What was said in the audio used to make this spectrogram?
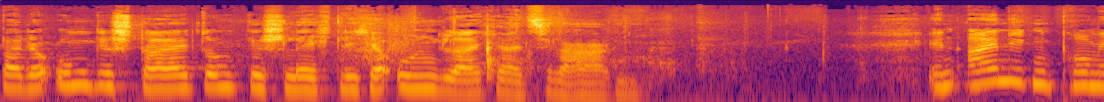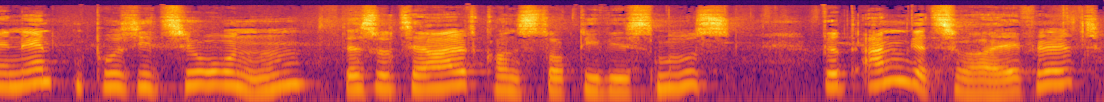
bei der Umgestaltung geschlechtlicher Ungleichheitslagen. In einigen prominenten Positionen des Sozialkonstruktivismus wird angezweifelt,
